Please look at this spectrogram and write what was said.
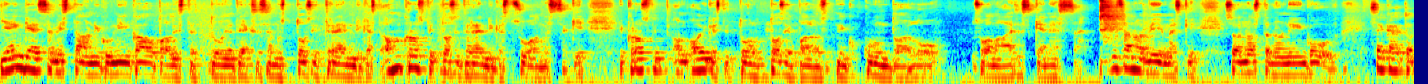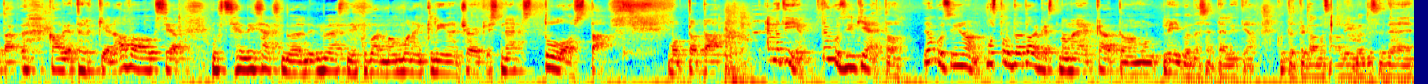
Jenkeissä, mistä on niinku niin kaupallistettu ja tiedätkö, semmoista tosi trendikästä. Onhan CrossFit tosi trendikästä Suomessakin. Ja CrossFit on oikeasti tuonut tosi paljon niinku kuntoilua suomalaisessa kenessä. Niin kuin sanoin viimeiskin, se on nostanut niinku sekä tota kaljatölkkien avauksia, mutta sen lisäksi myös, myös niinku varmaan monen clean and jerky snatch tulosta. Mutta tota, en mä tiedä, joku siinä kiehtoo. Joku siinä on. Musta tuntuu, että oikeasti mä menen käyttämään mun liikuntasetelit ja kun totta kai mä saan liikuntasetelit,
